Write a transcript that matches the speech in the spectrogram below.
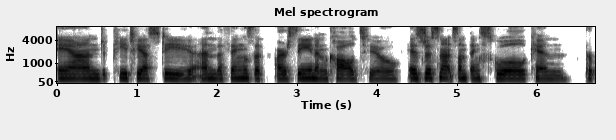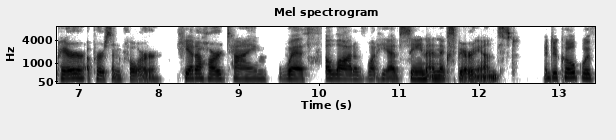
and PTSD and the things that are seen and called to is just not something school can prepare a person for. He had a hard time with a lot of what he had seen and experienced. And to cope with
